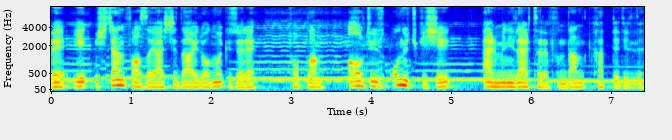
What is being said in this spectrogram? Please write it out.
ve 70'ten fazla yaşlı dahil olmak üzere toplam 613 kişi Ermeniler tarafından katledildi.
